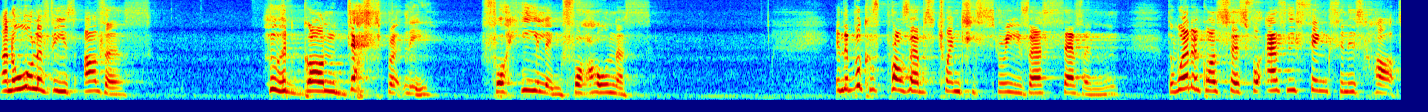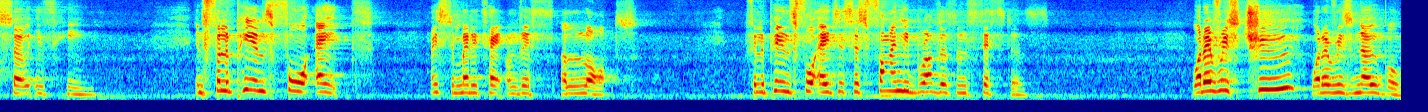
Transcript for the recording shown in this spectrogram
And all of these others who had gone desperately for healing, for wholeness. In the book of Proverbs 23, verse 7, the word of God says, For as he thinks in his heart, so is he. In Philippians 4 8, I used to meditate on this a lot. Philippians 4 8, it says, Finally, brothers and sisters, whatever is true, whatever is noble,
